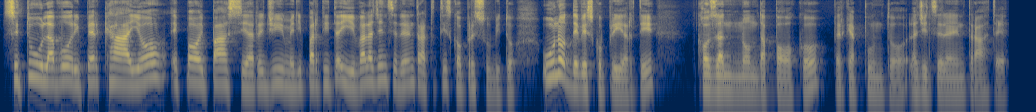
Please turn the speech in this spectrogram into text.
se tu lavori per Caio e poi passi al regime di partita IVA, l'agenzia delle entrate ti scopre subito. Uno deve scoprirti, cosa non da poco, perché appunto l'agenzia delle entrate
